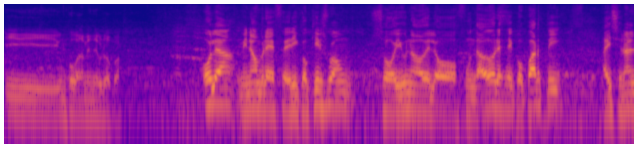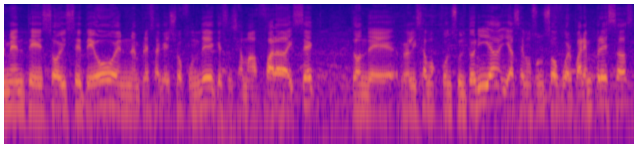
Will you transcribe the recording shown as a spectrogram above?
y un poco también de Europa. Hola, mi nombre es Federico Kirschbaum, soy uno de los fundadores de Coparty. Adicionalmente soy CTO en una empresa que yo fundé que se llama Faraday Sec, donde realizamos consultoría y hacemos un software para empresas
